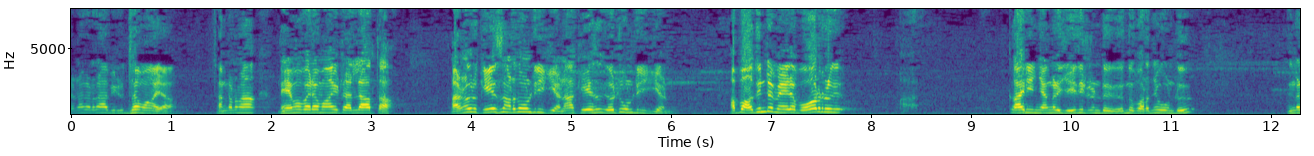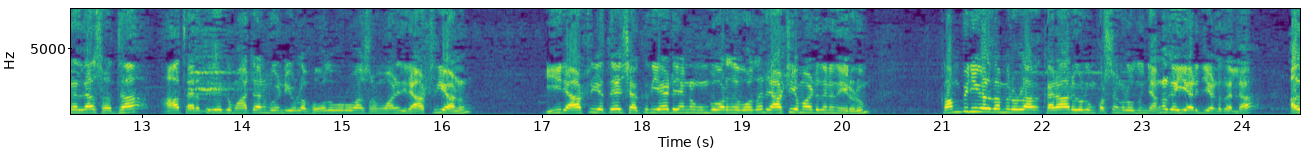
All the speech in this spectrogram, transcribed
ഭരണഘടനാ വിരുദ്ധമായ സംഘടന നിയമപരമായിട്ടല്ലാത്ത കാരണം ഒരു കേസ് നടന്നുകൊണ്ടിരിക്കുകയാണ്. ആ കേസ് കേട്ടുകൊണ്ടിരിക്കുകയാണ്. അപ്പോൾ അതിന്റെ മേലെ വേറൊരു കാര്യം ഞങ്ങൾ ചെയ്തിട്ടുണ്ട് എന്ന് പറഞ്ഞുകൊണ്ട് നിങ്ങളെല്ലാം ശ്രദ്ധ ആ തരത്തിലേക്ക് മാറ്റാൻ വേണ്ടിയുള്ള ബോധപൂർവമായ ശ്രമമാണ് ഇത് രാഷ്ട്രീയമാണ്. ഈ രാഷ്ട്രീയത്തെ ശക്തിയായിട്ട് ഞങ്ങൾ മുമ്പ് പറഞ്ഞതുപോലെ തന്നെ രാഷ്ട്രീയമായിട്ട് തന്നെ നേരിടും. കമ്പനികൾ തമ്മിലുള്ള കരാറുകളും പ്രശ്നങ്ങളും ഒന്നും ഞങ്ങൾ കൈകാര്യം ചെയ്യേണ്ടതല്ല. അത്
